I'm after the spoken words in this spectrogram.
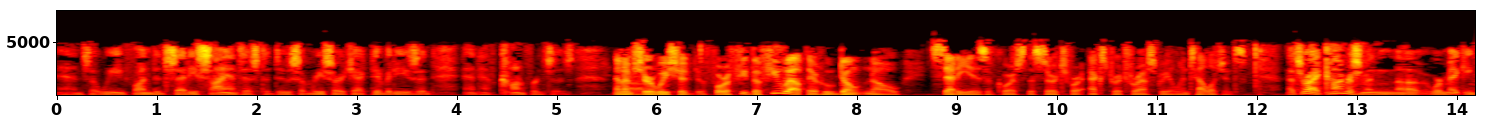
And so we funded SETI scientists to do some research activities and, and have conferences. And I'm uh, sure we should, for a few, the few out there who don't know, SETI is, of course, the search for extraterrestrial intelligence. That's right. Congressmen uh, were making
